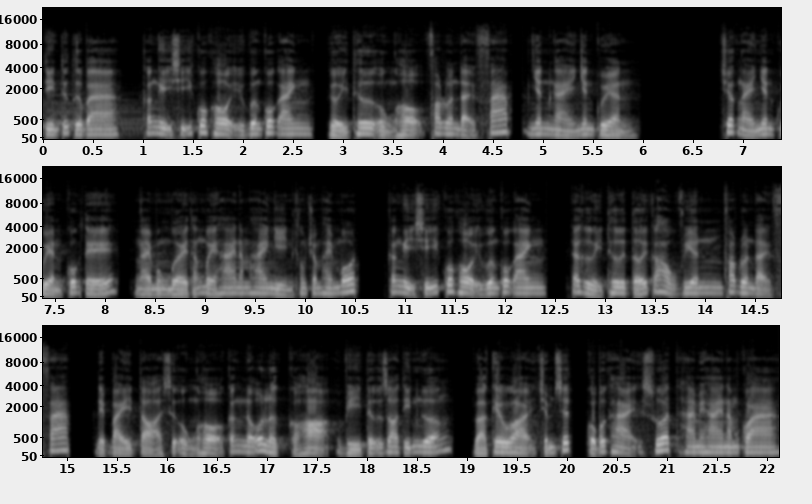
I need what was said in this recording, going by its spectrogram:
Tin tức thứ ba, các nghị sĩ Quốc hội Vương quốc Anh gửi thư ủng hộ pháp luân đại Pháp nhân ngày nhân quyền. Trước ngày nhân quyền quốc tế, ngày 10 tháng 12 năm 2021, các nghị sĩ Quốc hội Vương quốc Anh đã gửi thư tới các học viên pháp luân đại Pháp để bày tỏ sự ủng hộ các nỗ lực của họ vì tự do tín ngưỡng và kêu gọi chấm dứt của bức hại suốt 22 năm qua.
